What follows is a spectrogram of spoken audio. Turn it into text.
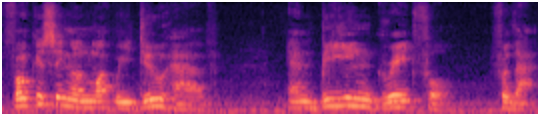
focusing on what we do have and being grateful for that.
